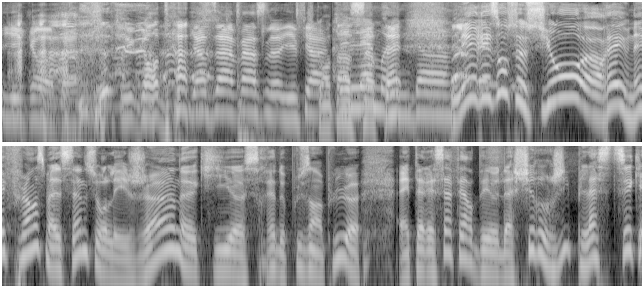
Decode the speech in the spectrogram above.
Il est content. Je suis content. Regarde la face, là. Il est fier. content Je l'aime, certain. Linda. Les réseaux sociaux auraient une influence malsaine sur les jeunes euh, qui euh, seraient de plus en plus euh, intéressés à faire de, de la chirurgie plastique.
